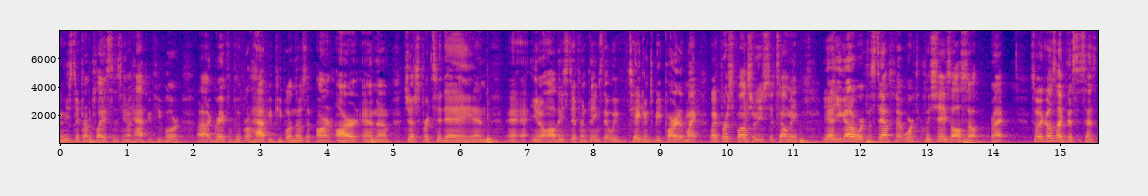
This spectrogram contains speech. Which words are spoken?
and these different places. You know, happy people are uh, grateful people are happy people, and those that aren't aren't. And um, just for today, and uh, you know, all these different things that we've taken to be part of. My my first sponsor used to tell me, yeah, you got to work the steps, but work the cliches also, right? So it goes like this. It says,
